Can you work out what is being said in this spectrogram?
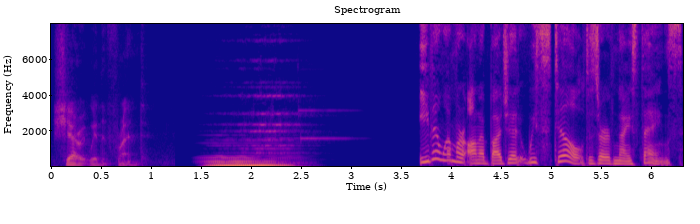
share it with a friend. Even when we're on a budget, we still deserve nice things.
